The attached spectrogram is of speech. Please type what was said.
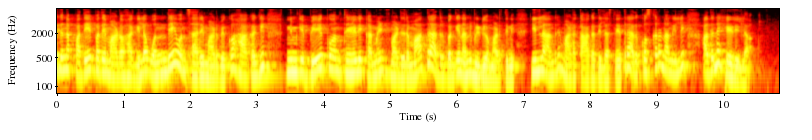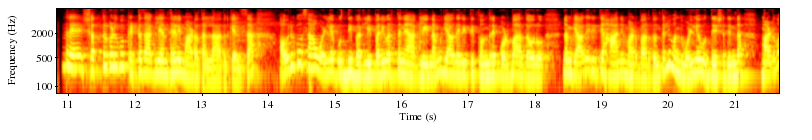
ಇದನ್ನು ಪದೇ ಪದೇ ಮಾಡೋ ಹಾಗಿಲ್ಲ. ಒಂದೇ ಒಂದು ಸಾರಿ ಮಾಡಬೇಕು. ಹಾಗಾಗಿ ನಿಮಗೆ ಬೇಕು ಅಂತ ಹೇಳಿ ಕಮೆಂಟ್ ಮಾಡಿದರೆ ಮಾತ್ರ ಅದ್ರ ಬಗ್ಗೆ ನಾನು ವಿಡಿಯೋ ಮಾಡ್ತೀನಿ. ಇಲ್ಲ ಅಂದರೆ ಮಾಡೋಕ್ಕಾಗೋದಿಲ್ಲ ಸ್ನೇಹಿತರೆ. ಅದಕ್ಕೋಸ್ಕರ ನಾನು ಇಲ್ಲಿ ಅದನ್ನು ಹೇಳಿಲ್ಲ. ಅಂದರೆ ಶತ್ರುಗಳಿಗೂ ಕೆಟ್ಟದಾಗಲಿ ಅಂಥೇಳಿ ಮಾಡೋದಲ್ಲ ಅದು ಕೆಲಸ. ಅವರಿಗೂ ಸಹ ಒಳ್ಳೆ ಬುದ್ಧಿ ಬರಲಿ, ಪರಿವರ್ತನೆ ಆಗಲಿ, ನಮ್ಗೆ ಯಾವುದೇ ರೀತಿ ತೊಂದರೆ ಕೊಡಬಾರ್ದು ಅವರು ನಮ್ಗೆ ಯಾವುದೇ ರೀತಿ ಹಾನಿ ಮಾಡಬಾರ್ದು ಅಂತೇಳಿ ಒಂದು ಒಳ್ಳೆಯ ಉದ್ದೇಶದಿಂದ ಮಾಡುವ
